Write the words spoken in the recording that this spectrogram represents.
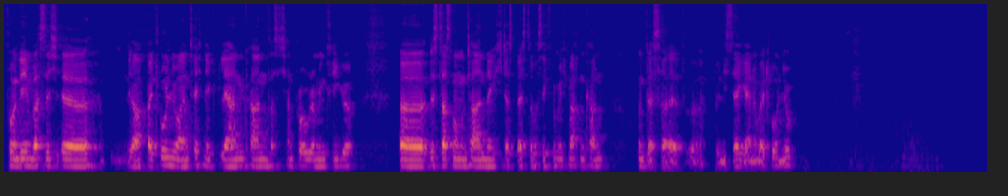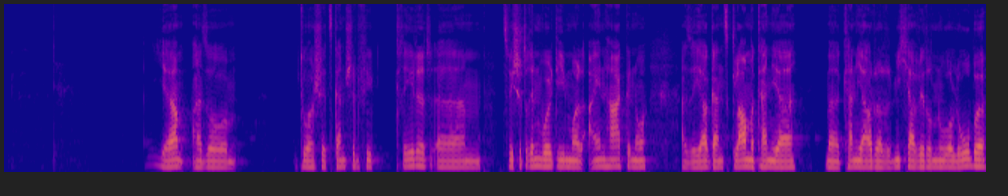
von dem, was ich äh, ja, bei Tonio an Technik lernen kann, was ich an Programming kriege, äh, ist das momentan, denke ich, das Beste, was ich für mich machen kann. Und deshalb äh, bin ich sehr gerne bei Tonio. Ja, also du hast jetzt ganz schön viel geredet. Ähm, zwischendrin wollte ich mal einhaken noch. Also ja, ganz klar, man kann ja, man kann ja oder mich ja wieder nur loben.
